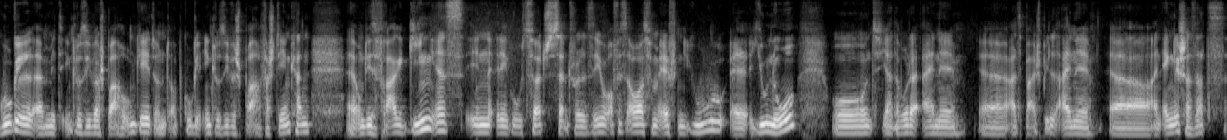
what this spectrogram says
Google äh, mit inklusiver Sprache umgeht und ob Google inklusive Sprache verstehen kann, äh, um diese Frage ging es in den Google Search Central SEO Office Hours vom 11. Ju, äh, Juni. Und ja, da wurde eine als Beispiel eine, ein englischer Satz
